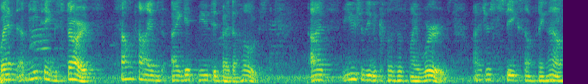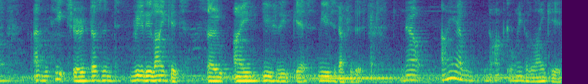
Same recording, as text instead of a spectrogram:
When a meeting starts, sometimes I get muted by the host. It's usually because of my words. I just speak something else, and the teacher doesn't really like it, so I usually get muted after this. Now, I am not going to like it.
